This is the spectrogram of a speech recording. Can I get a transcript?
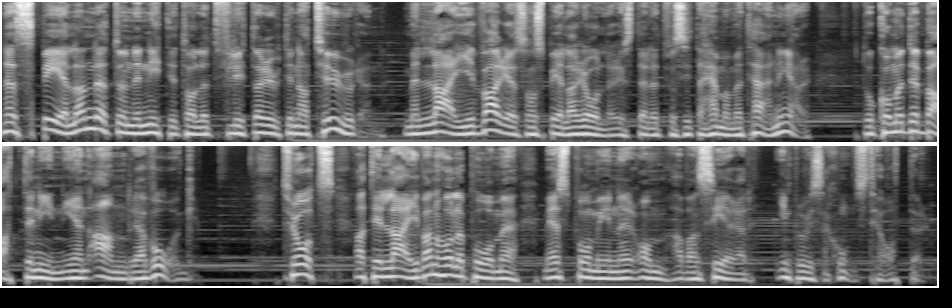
När spelandet under 90-talet flyttar ut i naturen med lajvare som spelar roller istället för att sitta hemma med tärningar, då kommer debatten in i en andra våg. Trots att det lajvan håller på med mest påminner om avancerad improvisationsteater.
